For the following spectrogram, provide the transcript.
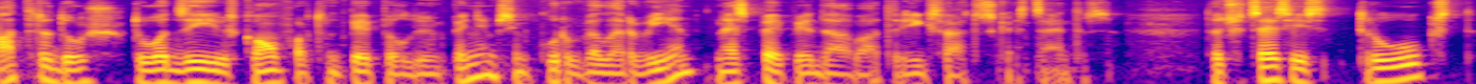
atraduši to dzīves komfortu un piepildījumu, pieņemsim, kuru vēl ar vienu nespēja piedāvāt Rīgas vēsturiskais centrs. Taču cēsīs trūkst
